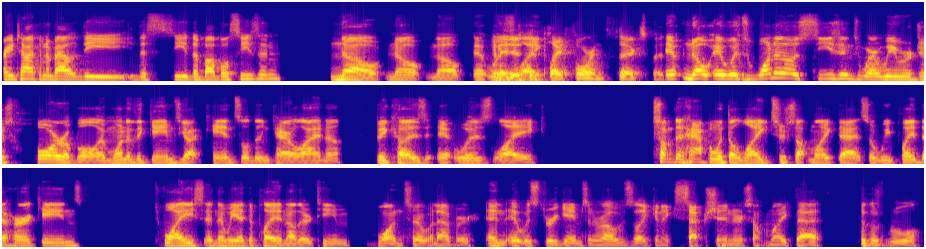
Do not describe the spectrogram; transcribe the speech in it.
Are you talking about the the see the bubble season? No, no, no. It And they was just like did play four and six, but it, no, it was one of those seasons where we were just horrible, and one of the games got canceled in Carolina because it was like something happened with the lights or something like that. So we played the Hurricanes twice, and then we had to play another team once or whatever, and it was three games in a row. It was like an exception or something like that to the rule.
